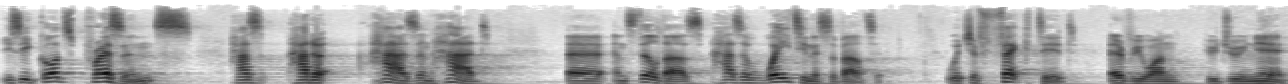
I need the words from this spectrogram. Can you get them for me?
You see, God's presence has, had a, has and had, uh, and still does, has a weightiness about it, which affected everyone who drew near.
